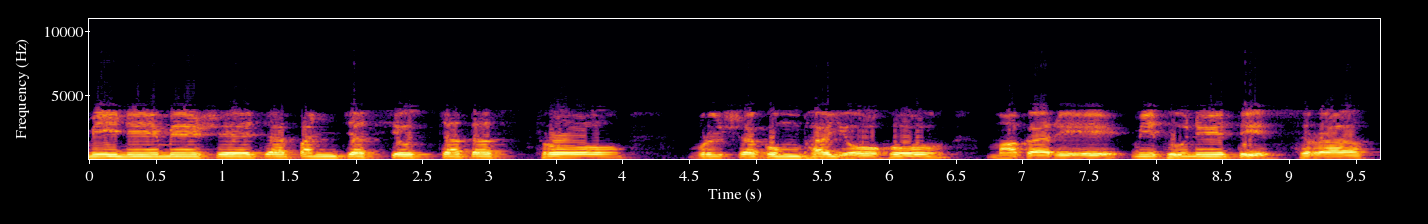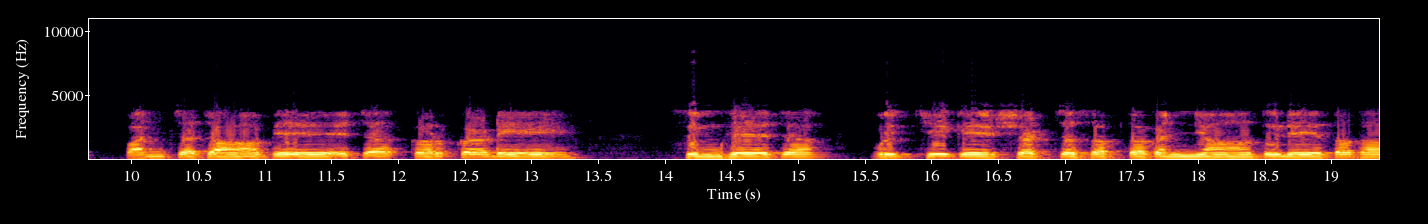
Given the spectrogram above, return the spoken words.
मीने मेषे च पञ्चस्युश्चतस्रो वृषकुम्भयोः मकरे मिथुने तिस्र पञ्चचापे च कर्कडे सिंहे च वृच्छिके षट् सप्तकन्यातुले तथा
